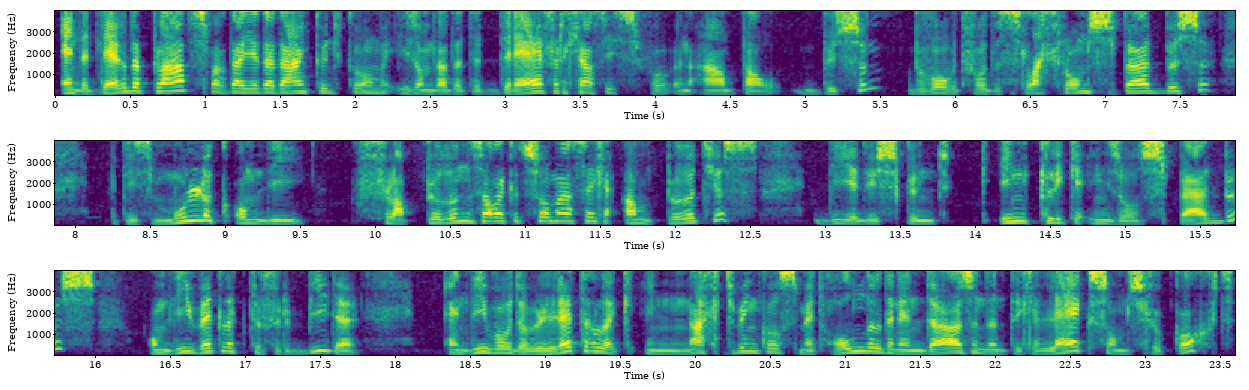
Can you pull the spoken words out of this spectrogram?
En de derde plaats waar dat je dat aan kunt komen, is omdat het het drijvergas is voor een aantal bussen. Bijvoorbeeld voor de slagroomspuitbussen. Het is moeilijk om die flapullen, zal ik het zo maar zeggen, ampulletjes, die je dus kunt inklikken in zo'n spuitbus, om die wettelijk te verbieden. En die worden letterlijk in nachtwinkels met honderden en duizenden tegelijk soms gekocht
